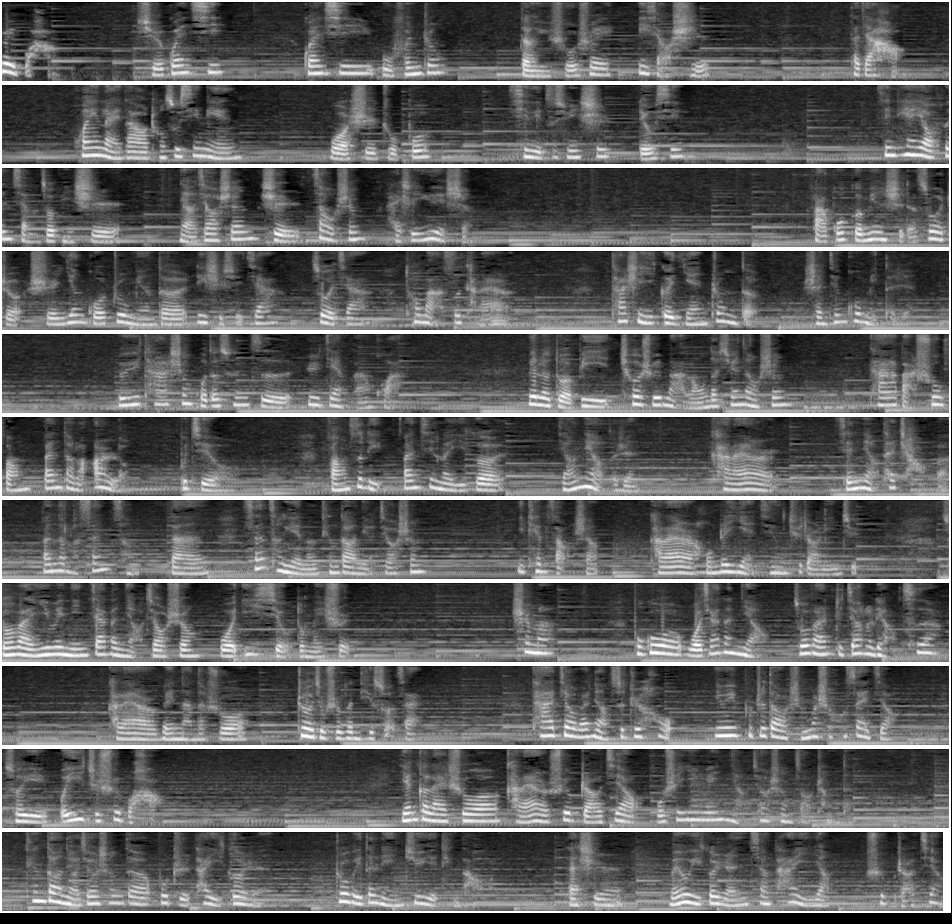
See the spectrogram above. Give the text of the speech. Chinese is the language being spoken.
睡不好，学关西，关西五分钟等于熟睡一小时。大家好，欢迎来到重塑心灵，我是主播心理咨询师刘星。今天要分享的作品是：鸟叫声是噪声还是乐声？法国革命史的作者是英国著名的历史学家、作家托马斯·卡莱尔。他是一个严重的神经过敏的人。由于他生活的村子日渐繁华，为了躲避车水马龙的喧闹声，他把书房搬到了二楼。不久，房子里搬进了一个养鸟的人。卡莱尔嫌鸟太吵了。搬到了三层，但三层也能听到鸟叫声。一天早上，卡莱尔红着眼睛去找邻居。昨晚因为您家的鸟叫声，我一宿都没睡。是吗？不过我家的鸟昨晚只叫了两次啊。卡莱尔为难地说：“这就是问题所在。它叫完两次之后，因为不知道什么时候再叫，所以我一直睡不好。”严格来说，卡莱尔睡不着觉不是因为鸟叫声造成的。听到鸟叫声的不止他一个人，周围的邻居也听到了，但是没有一个人像他一样睡不着觉。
